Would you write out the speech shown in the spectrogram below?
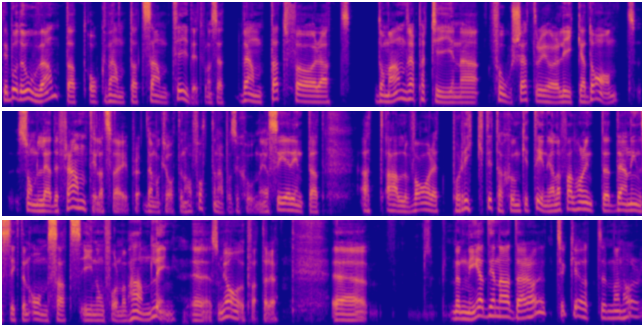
det är både oväntat och väntat samtidigt på något sätt. Väntat för att de andra partierna fortsätter att göra likadant som ledde fram till att Sverigedemokraterna har fått den här positionen. Jag ser inte att, att allvaret på riktigt har sjunkit in. I alla fall har inte den insikten omsatts i någon form av handling, eh, som jag uppfattar det. Eh, men medierna, där tycker jag att man har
